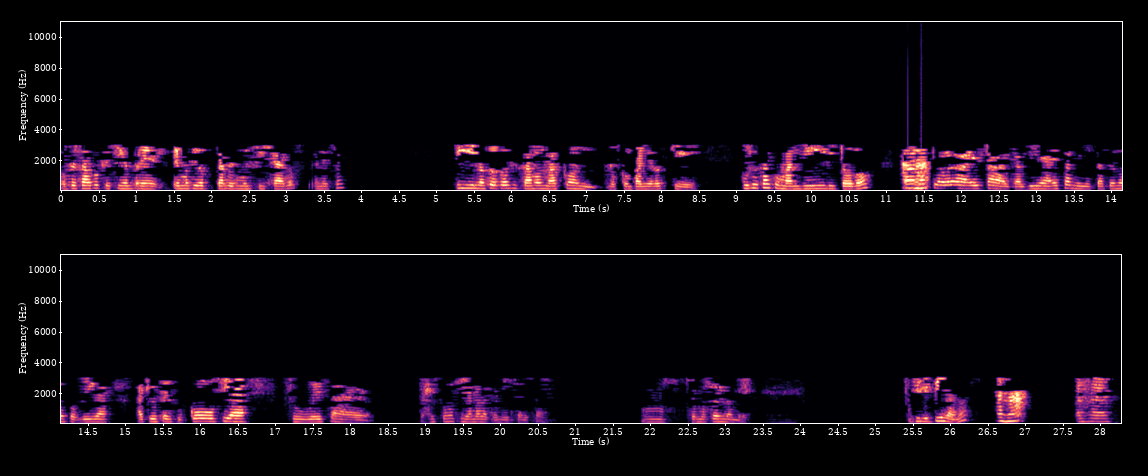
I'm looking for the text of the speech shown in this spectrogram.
O sea, es algo que siempre hemos sido tal vez muy fijados en eso. Y nosotros estamos más con los compañeros que pues usan su mandil y todo. Nada más que ahora esta alcaldía, esta administración nos obliga a que usen su cofia, su esa, ay, ¿cómo se llama la camisa esa? Mm, se me fue el nombre. Filipina, ¿no? Ajá. Ajá,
